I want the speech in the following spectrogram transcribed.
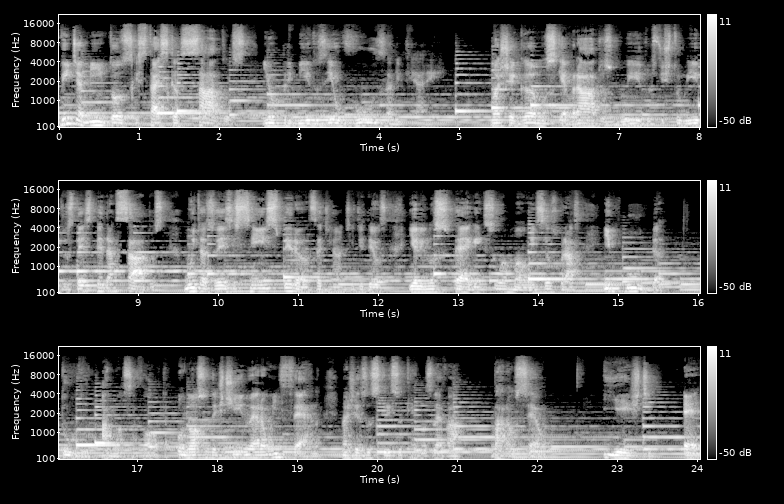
Vinde a mim todos que estáis cansados e oprimidos, e eu vos aliviarei. Nós chegamos quebrados, ruídos, destruídos, despedaçados, muitas vezes sem esperança diante de Deus. E Ele nos pega em Sua mão, em seus braços e muda tudo à nossa volta. O nosso destino era um inferno, mas Jesus Cristo quer nos levar para o céu. E este é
